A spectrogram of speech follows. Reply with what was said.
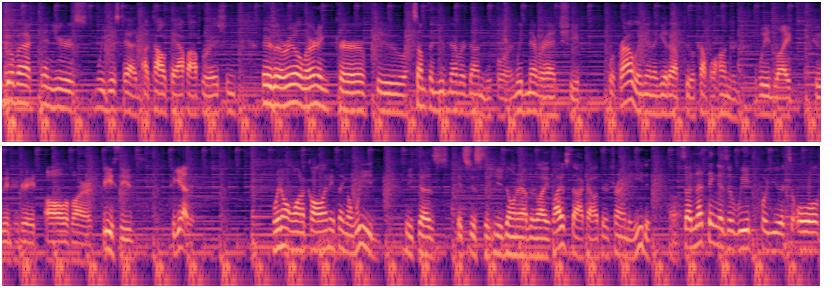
You go back 10 years, we just had a cow-calf operation. There's a real learning curve to something you've never done before, and we'd never had sheep. We're probably going to get up to a couple hundred. We'd like to integrate all of our species together. We don't want to call anything a weed because it's just that you don't have the right livestock out there trying to eat it. So nothing is a weed for you, it's all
